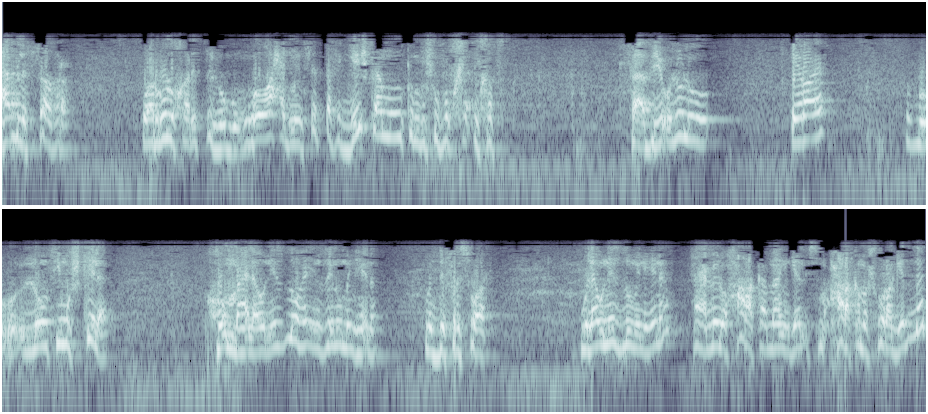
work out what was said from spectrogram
قبل الثغرة. وروا له خريطه الهجوم. وهو واحد من ستة في الجيش كان ممكن بيشوفوا الخ- الخطة. فبيقولوا له إيه رأيك؟ بيقول لهم في مشكلة. هم لو نزلوا هينزلوا من هنا من الدفرسوار. ولو نزلوا من هنا هيعملوا حركة منجل اسمها حركة مشهورة جدا.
